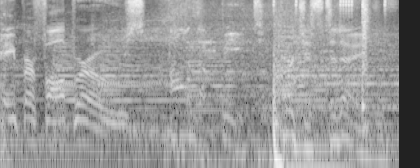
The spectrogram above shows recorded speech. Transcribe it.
Paper Fall Bros. On the beat. Purchase today.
